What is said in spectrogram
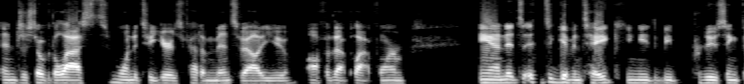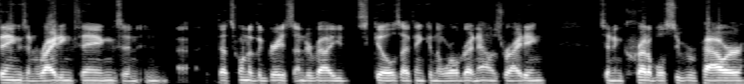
and just over the last one to two years, I've had immense value off of that platform. And it's it's a give and take. You need to be producing things and writing things, and, and uh, that's one of the greatest undervalued skills I think in the world right now is writing. It's an incredible superpower,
